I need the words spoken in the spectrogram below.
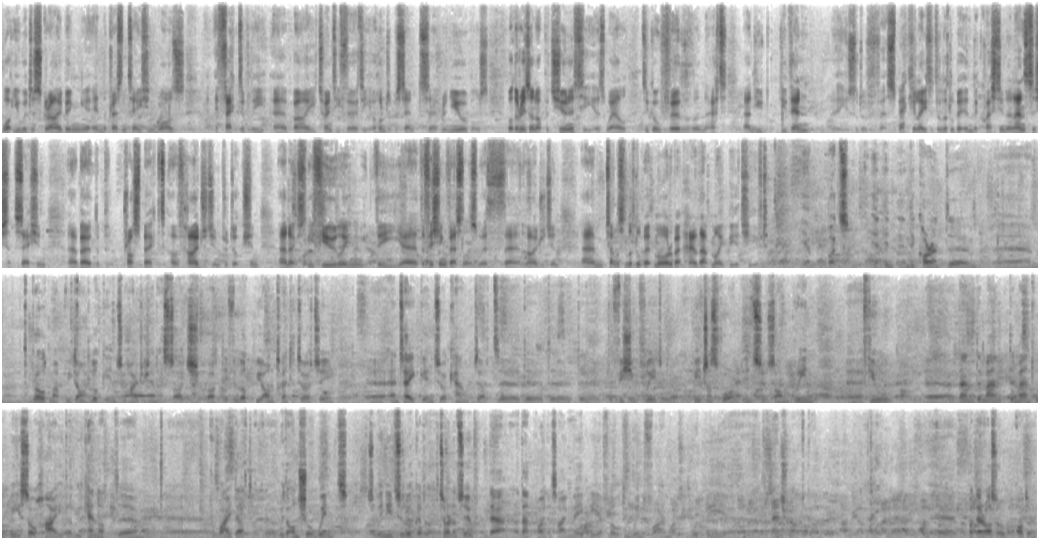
what you were describing in the presentation was effectively uh, by 2030 100% uh, renewables. But there is an opportunity as well to go further than that, and you you then you sort of uh, speculated a little bit in the question and answer session about the prospect of hydrogen production and actually fueling the uh, the fishing vessels with uh, hydrogen. Um, tell us a little bit more about how that might be achieved. Yeah, but in, in, the current um, um, roadmap, we don't look into hydrogen as such. But if you look beyond 2030, uh, and take into account that uh, the, the, the, the, fishing fleet will be transformed into some green uh, fuel, then demand, demand will be so high that we cannot um, provide that with onshore wind. So we need to look at an alternative. And that, at that point in time, maybe a floating wind farm would be a potential outcome. Uh, but there are also other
